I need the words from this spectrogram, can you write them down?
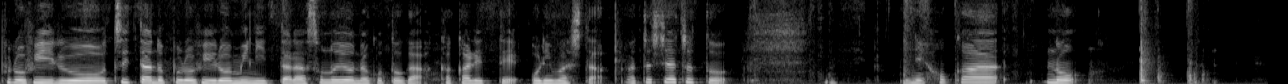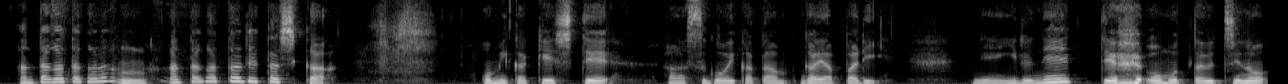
プロフィールを、ツイッターのプロフィールを見に行ったら、そのようなことが書かれておりました。私はちょっと、ね、他のあんた方かな？うん。あんた方で確かお見かけして、あすごい方がやっぱりね、いるねって 思ったうちの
